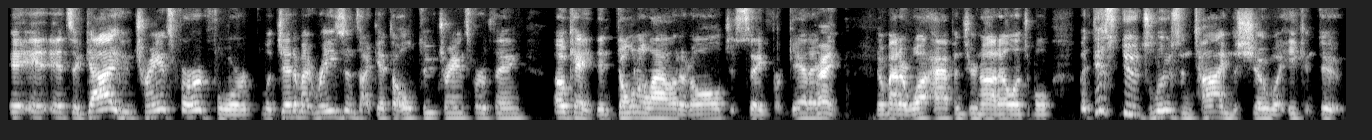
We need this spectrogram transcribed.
it's a guy who transferred for legitimate reasons. I get the whole two transfer thing. Okay, then don't allow it at all. Just say forget it. Right. No matter what happens, you're not eligible. But this dude's losing time to show what he can do.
